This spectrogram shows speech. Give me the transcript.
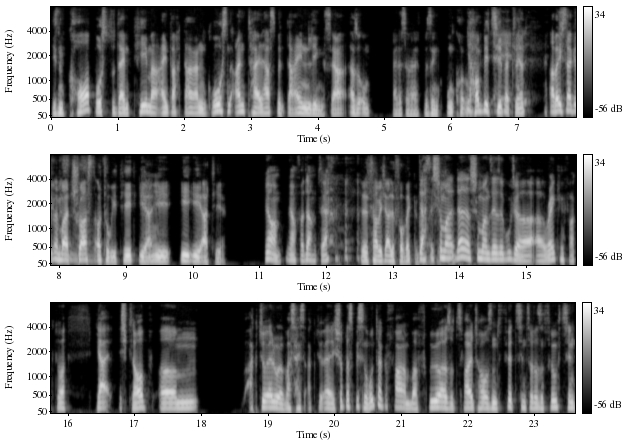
diesen Korpus zu deinem Thema einfach daran einen großen Anteil hast mit deinen Links, ja, also um, ja, das ist ein bisschen unkompliziert ja, ja, erklärt, aber ich sage jetzt einmal Trust, Autorität, EAE, EEAT. Ja, ja, verdammt, ja. Das habe ich alle vorweggenommen. Das ist schon mal, das ist schon mal ein sehr, sehr guter äh, Ranking-Faktor. Ja, ich glaube, ähm, aktuell, oder was heißt aktuell? Ich glaube, das ein bisschen runtergefahren, aber früher, so 2014, 2015,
